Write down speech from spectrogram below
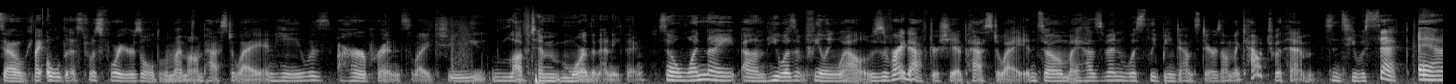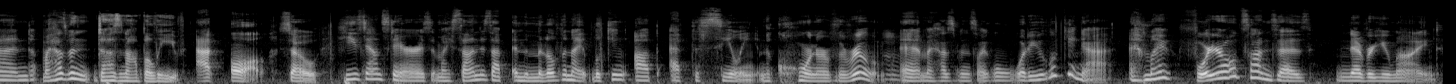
So my oldest was four years old when my mom passed away, and he was her prince. Like she loved him more than anything. So one night um, he wasn't feeling well. It was right after she had passed away, and so my husband was sleeping downstairs on the couch with him since he was sick. And my husband does not believe at all. So he's downstairs, and my son is up in the middle of the night looking up at the ceiling in the corner of the room. And my husband's like, "Well, what are you looking at?" And my four-year-old son says, "Never you mind."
